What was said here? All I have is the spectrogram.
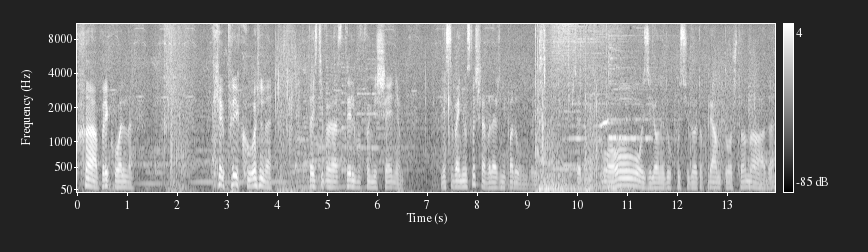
Ха, прикольно. Как прикольно. То есть, типа, стрельба по мишеням. Если бы я не услышал, я бы даже не подумал бы, что это. О, зеленый дух пусть сюда, это прям то, что надо.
